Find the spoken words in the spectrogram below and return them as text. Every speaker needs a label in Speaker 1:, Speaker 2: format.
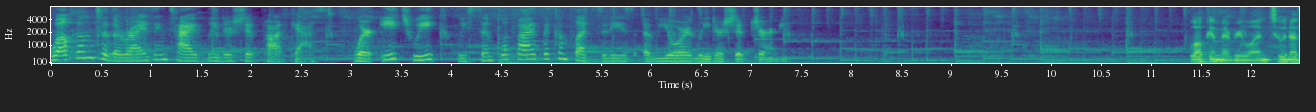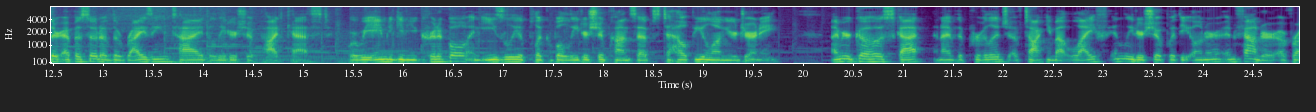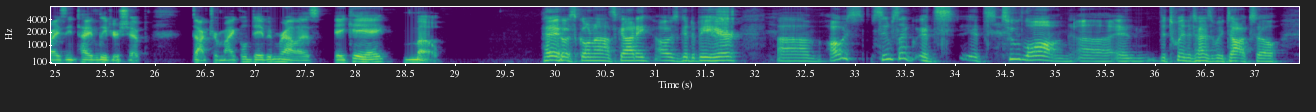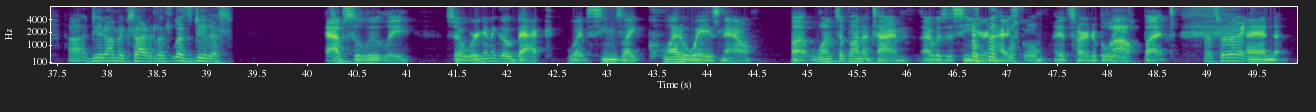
Speaker 1: Welcome to the Rising Tide Leadership Podcast, where each week we simplify the complexities of your leadership journey.
Speaker 2: Welcome, everyone, to another episode of the Rising Tide Leadership Podcast, where we aim to give you critical and easily applicable leadership concepts to help you along your journey. I'm your co host, Scott, and I have the privilege of talking about life and leadership with the owner and founder of Rising Tide Leadership, Dr. Michael David Morales, aka Mo.
Speaker 3: Hey, what's going on, Scotty? Always good to be here. Um, always seems like it's it's too long uh, in between the times we talk. So, uh, dude, I'm excited. Let, let's do this.
Speaker 2: Absolutely. So we're going to go back what seems like quite a ways now. But once upon a time, I was a senior in high school. It's hard to believe, wow. but
Speaker 3: that's right.
Speaker 2: And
